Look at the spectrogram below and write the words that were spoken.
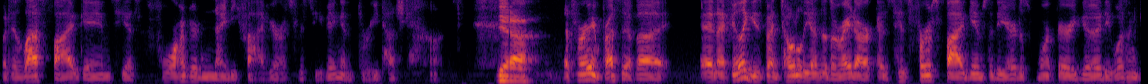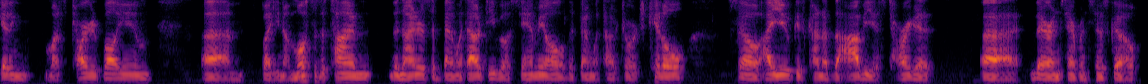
But his last five games, he has 495 yards receiving and three touchdowns. Yeah. That's very impressive. Uh, and I feel like he's been totally under the radar because his first five games of the year just weren't very good. He wasn't getting much target volume. Um, but you know, most of the time the Niners have been without Deebo Samuel. They've been without George Kittle. So Aiyuk is kind of the obvious target uh, there in San Francisco.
